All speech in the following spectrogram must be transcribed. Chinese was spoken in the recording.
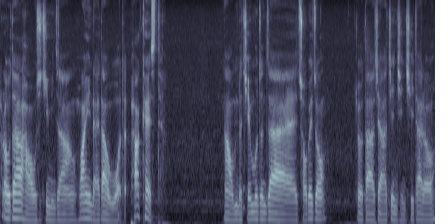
Hello，大家好，我是金明章，欢迎来到我的 Podcast。那我们的节目正在筹备中，就大家敬请期待喽。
